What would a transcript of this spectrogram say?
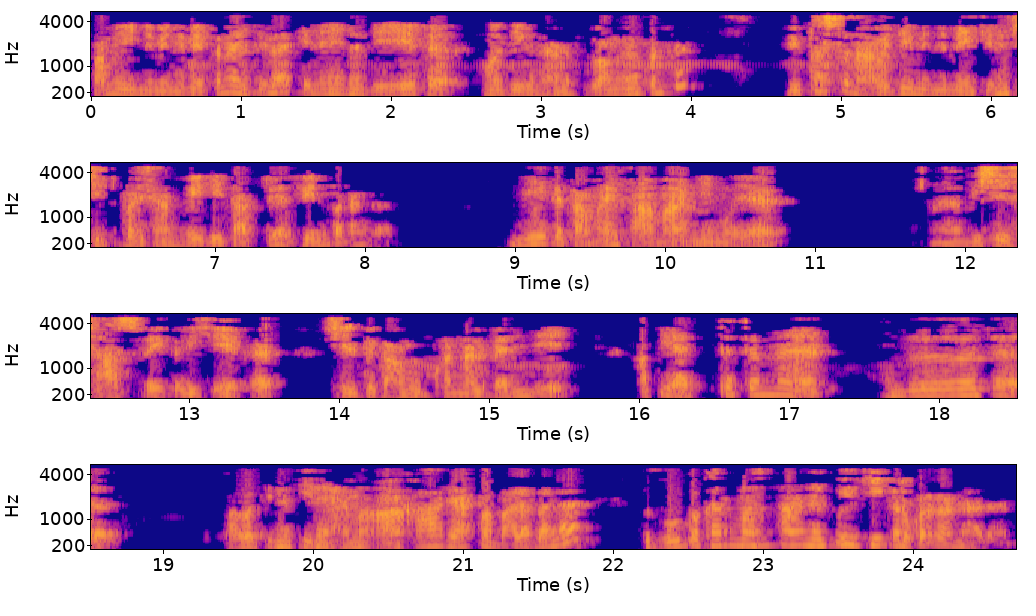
මම ඉන්නේ මෙන්න මෙතනයි කියලා එන එන දේට මොන දීගෙන යන්න පුළුවන් වෙනකොට විපස්සනා වෙදී මෙන්න මේ කියන චිත්ත පරිසංවේදී තත්ත්වය ඇති වෙන්න පටන් ගන්නවා. මේක තමයි සාමාන්‍යයෙන් ඔය විශේෂ ශාස්ත්‍රයක විශේෂක ශිල්පික අංගුකන්නට බැරිදී අපි ඇත්තටම හොඳට පවතින තියෙන හැම ආකාරයක්ම බල බල රූප කර්මස්ථානයකුයි කීකරු කරගන්න හදනවා.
